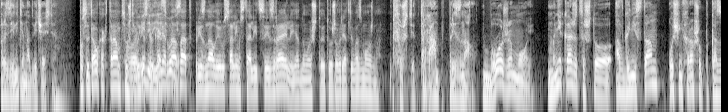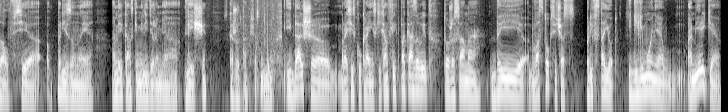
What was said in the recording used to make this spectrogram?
Разделите на две части. После того, как Трамп Слушайте, вы несколько видели, лет сегодня... назад признал Иерусалим столицей Израиля, я думаю, что это уже вряд ли возможно. Слушайте, Трамп признал. Боже мой. Мне кажется, что Афганистан очень хорошо показал все признанные американскими лидерами вещи. Скажу так, сейчас не буду. И дальше российско-украинский конфликт показывает то же самое. Да и Восток сейчас привстает. И гегемония Америки,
